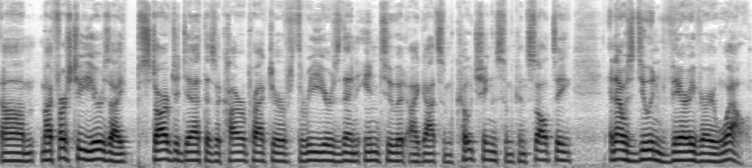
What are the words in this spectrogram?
um, my first two years I starved to death as a chiropractor. Three years then into it, I got some coaching, some consulting, and I was doing very, very well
